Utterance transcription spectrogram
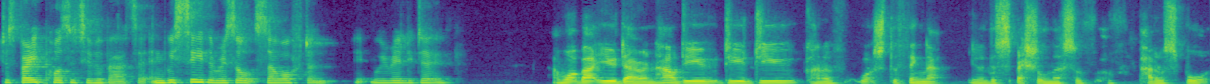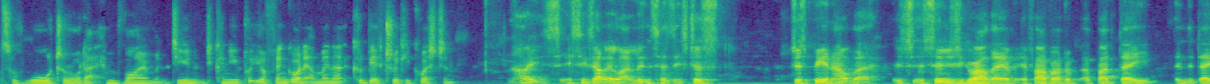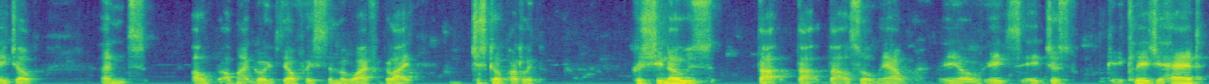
just very positive about it. And we see the results so often. We really do. And what about you, Darren? How do you do you do you kind of what's the thing that you know the specialness of, of paddle sports of water or that environment? Do you can you put your finger on it? I mean, it could be a tricky question. No, it's it's exactly like Lynne says. It's just just being out there. As, as soon as you go out there, if I've had a, a, bad day in the day job, and I'll, I might go into the office, and my wife would be like, "Just go paddling," because she knows that that that'll sort me out. You know, it's it just it clears your head.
